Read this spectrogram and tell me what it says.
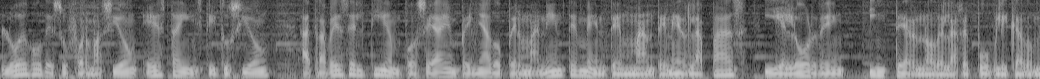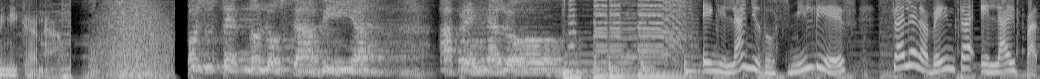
Luego de su formación, esta institución a través del tiempo se ha empeñado permanentemente en mantener la paz y el orden interno de la República Dominicana. Por si usted no lo sabía, apréndalo. En el año 2010 sale a la venta el iPad,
